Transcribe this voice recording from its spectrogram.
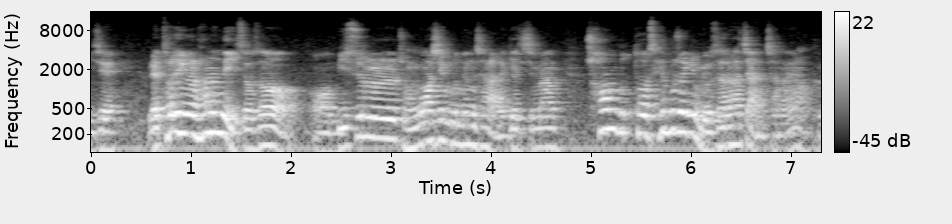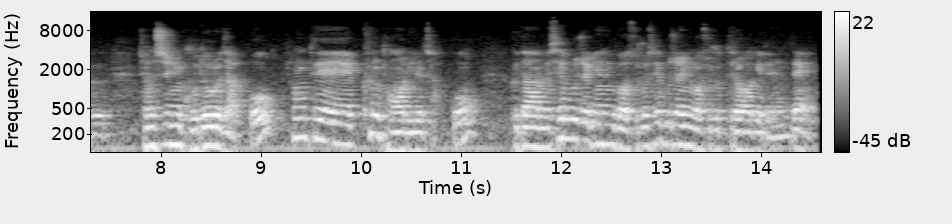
이제 레터링을 하는 데 있어서 어, 미술을 전공하신 분들은 잘 알겠지만 처음부터 세부적인 묘사를 하지 않잖아요. 그 전체적인 구도를 잡고 형태의 큰 덩어리를 잡고 그 다음에 세부적인 것으로 세부적인 것으로 들어가게 되는데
